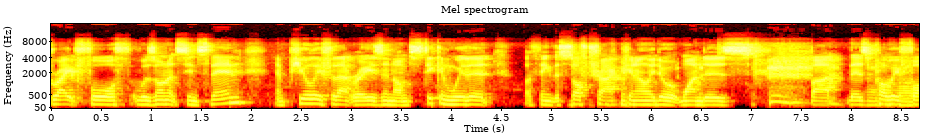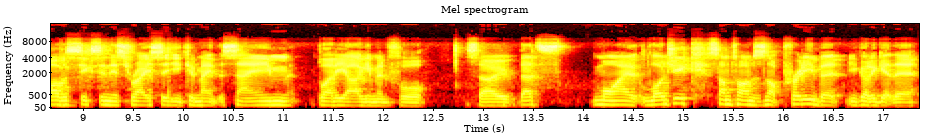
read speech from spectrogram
great fourth, was on it since then. And purely for that reason, I'm sticking with it. I think the soft track can only do it wonders. But there's probably five or six in this race that you could make the same bloody argument for. So that's my logic. Sometimes it's not pretty, but you got to get there.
